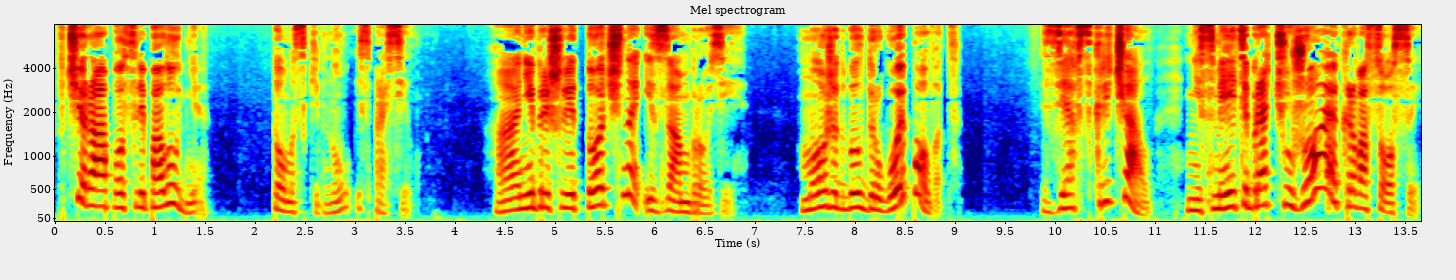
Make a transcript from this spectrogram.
«Вчера после полудня». Томас кивнул и спросил. «А они пришли точно из-за амброзии? Может, был другой повод?» Зевс кричал. «Не смейте брать чужое, кровососы!»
